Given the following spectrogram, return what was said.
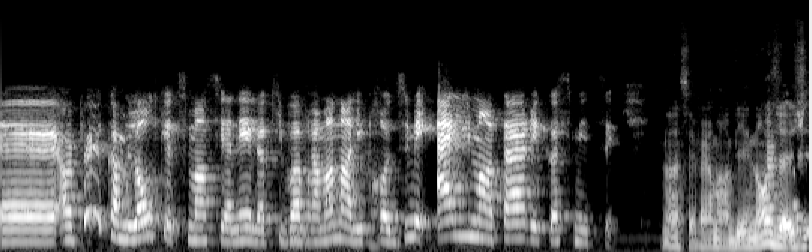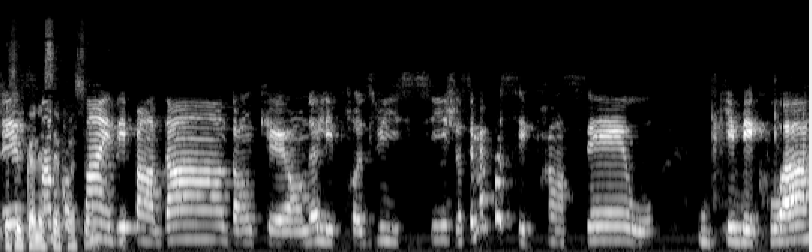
Euh, un peu comme l'autre que tu mentionnais, là, qui va vraiment dans les produits, mais alimentaires et cosmétiques. Ah, c'est vraiment bien. Non, je ne connaissais pas ça. indépendant, donc euh, on a les produits ici. Je ne sais même pas si c'est français ou, ou québécois.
